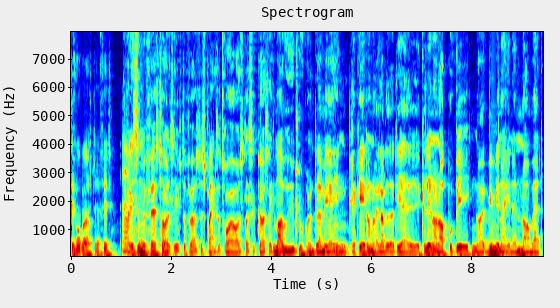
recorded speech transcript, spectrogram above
det håber jeg også bliver fedt. Og ligesom med fastholdelse efter første spring, så tror jeg også, der skal gøres rigtig meget ude i klubberne. Det der med at hænge plakaterne, eller hvad det er, øh, kalenderen op på væggen, og at vi minder hinanden om, at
